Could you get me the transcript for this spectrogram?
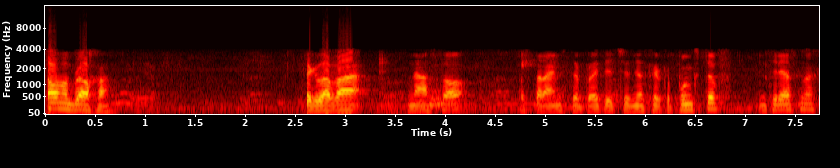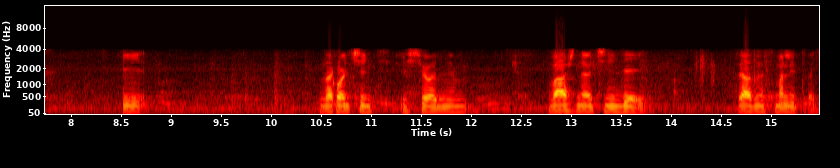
Шалма Броха. Глава НАСО. Постараемся пройти через несколько пунктов интересных и закончить еще одним важной очень идеей, связанной с молитвой.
